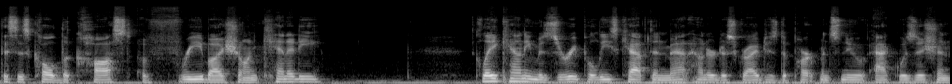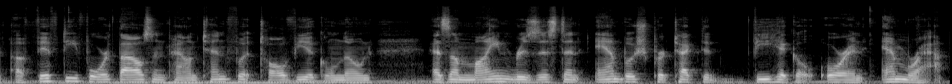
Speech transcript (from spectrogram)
this is called The Cost of Free by Sean Kennedy. Clay County, Missouri Police Captain Matt Hunter described his department's new acquisition, a 54,000 pound, 10 foot tall vehicle known as a mine resistant ambush protected vehicle or an MRAP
